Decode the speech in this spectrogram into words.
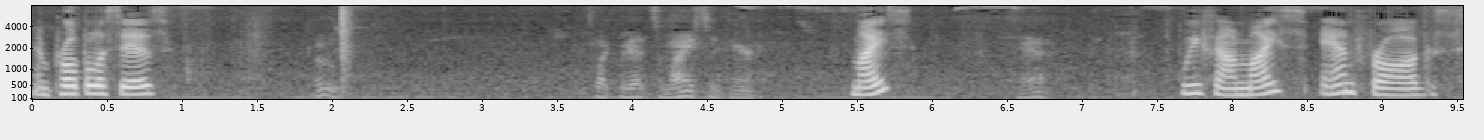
And propolis is? Ooh. Looks like we had some mice in here. Mice? Yeah. We found mice and frogs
